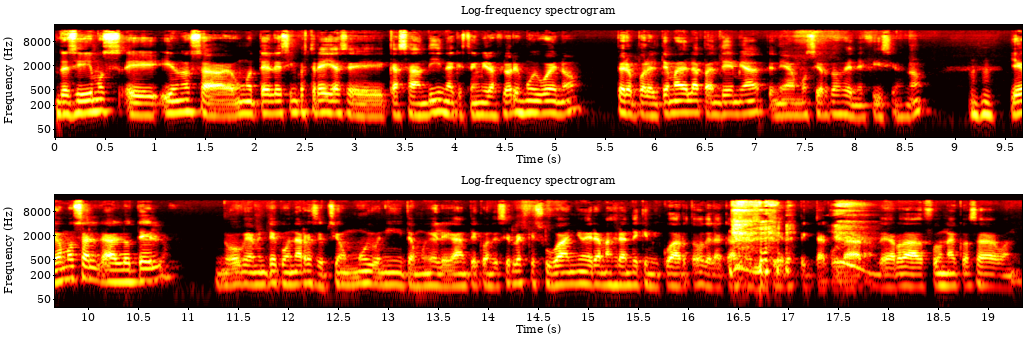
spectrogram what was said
decidimos eh, irnos a un hotel de cinco estrellas, eh, Casa Andina, que está en Miraflores, muy bueno, pero por el tema de la pandemia teníamos ciertos beneficios, ¿no? Llegamos al, al, hotel, obviamente con una recepción muy bonita, muy elegante, con decirles que su baño era más grande que mi cuarto de la casa, así que era espectacular, de verdad, fue una cosa, bueno,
